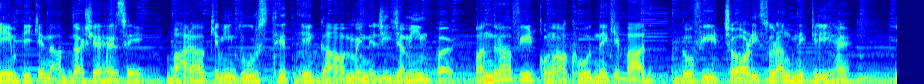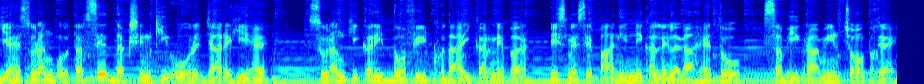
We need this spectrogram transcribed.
एमपी के नागदा शहर से 12 किमी दूर स्थित एक गाँव में निजी ज़मीन पर 15 फीट कुआँ खोदने के बाद 2 फीट चौड़ी सुरंग निकली है। यह सुरंग उत्तर से दक्षिण की ओर जा रही है। सुरंग की करीब दो फीट खुदाई करने पर इसमें से पानी निकलने लगा है तो सभी ग्रामीण चौंक गए।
